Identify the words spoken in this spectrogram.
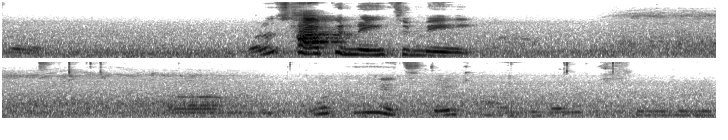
so... What is happening to me? Um, luckily it's daytime, but it's really...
